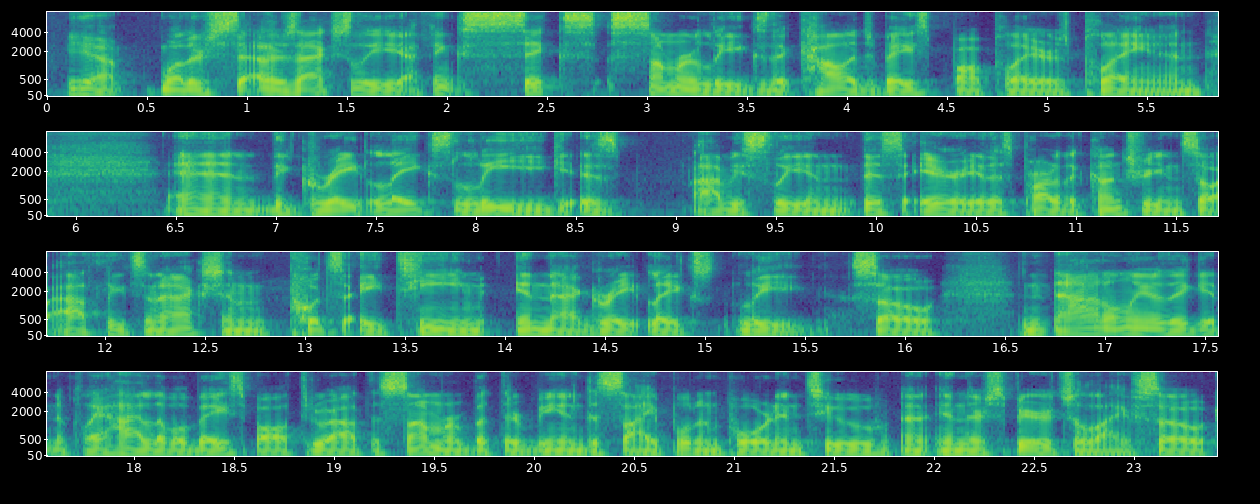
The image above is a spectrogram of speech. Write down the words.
Yeah. Well, there's there's actually I think six summer leagues that college baseball players play in, and the Great Lakes League is obviously in this area, this part of the country, and so Athletes in Action puts a team in that Great Lakes League. So not only are they getting to play high level baseball throughout the summer, but they're being discipled and poured into uh, in their spiritual life. So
